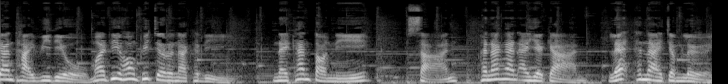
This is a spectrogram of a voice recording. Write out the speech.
การถ่ายวิดีโอมาที่ห้องพิจารณาคดี ในขั้นตอนนี้ ศาลพนักงานอายการ และทนายจำเลย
